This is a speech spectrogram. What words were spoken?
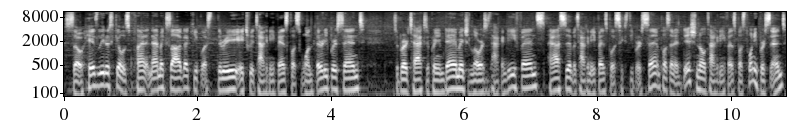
So his leader skill is Planet Namek Saga, Ki plus 3, HP attack and defense plus 130%, Super attack supreme damage, lowers attack and defense, passive attack and defense plus 60%, plus an additional attack and defense plus 20%,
